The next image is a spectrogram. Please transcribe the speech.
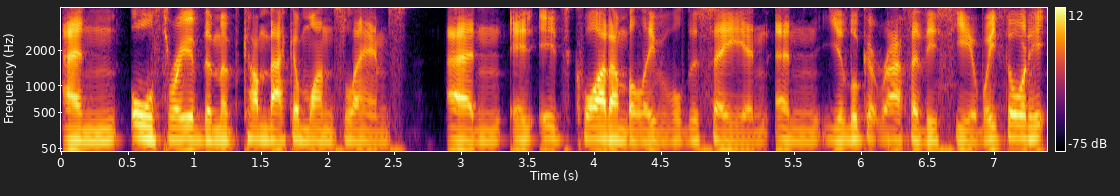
and all three of them have come back and won slams and it, it's quite unbelievable to see. And and you look at Rafa this year, we thought he,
